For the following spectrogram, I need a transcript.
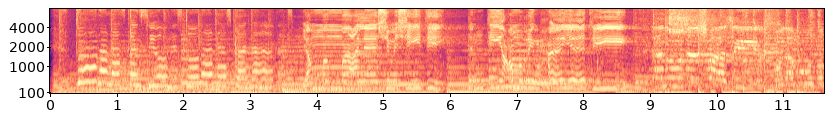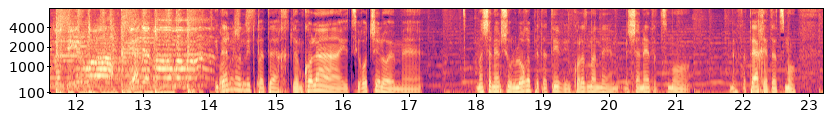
יממה עלש משיתי, עידן מאוד מתפתח, גם כל היצירות שלו הם... אה, מה שאני אוהב שהוא לא רפטטיבי, הוא כל הזמן אה, משנה את עצמו, מפתח את עצמו.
